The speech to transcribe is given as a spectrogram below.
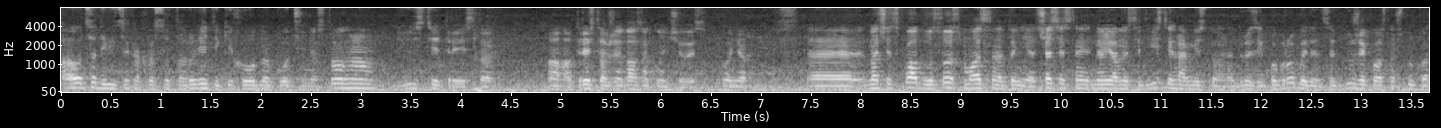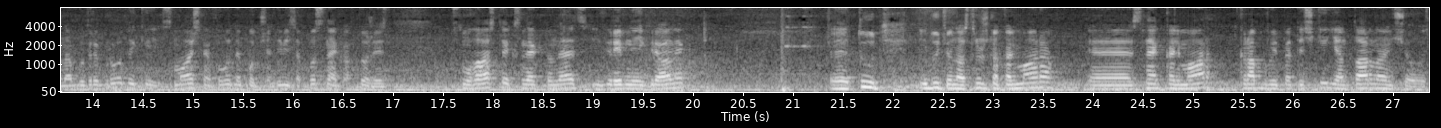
А оце дивіться, яка красота. Рулетики холодного копчення. 100 грам, 200-300. Ага, 300 вже да, закончились. Поняв. Е, значить, склад лосос, масляна тонець. Зараз є наявності 200 грам і 100 грам. Друзі, попробуйте. Це дуже класна штука на бутербродики, смачне, холодне копчення. Дивіться, по снеках теж є смугастик, снек тунець і рибний ікряник. Е, Тут йдуть у нас стружка кальмара, е, снек кальмар, крабові п'ятачки, янтарна анчоус.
